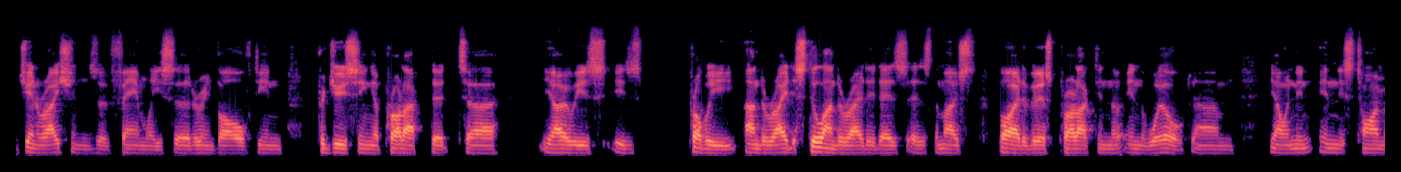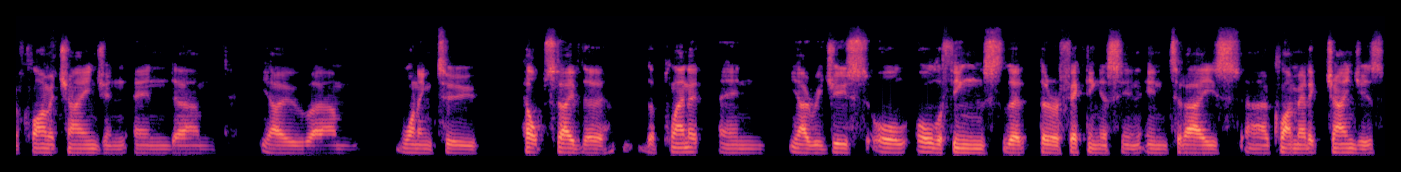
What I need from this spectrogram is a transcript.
generations of families that are involved in producing a product that uh, you know is is probably underrated, still underrated as as the most biodiverse product in the in the world. Um, you know, and in, in this time of climate change and and um, you know um, wanting to help save the the planet and you know reduce all all the things that, that are affecting us in in today's uh, climatic changes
